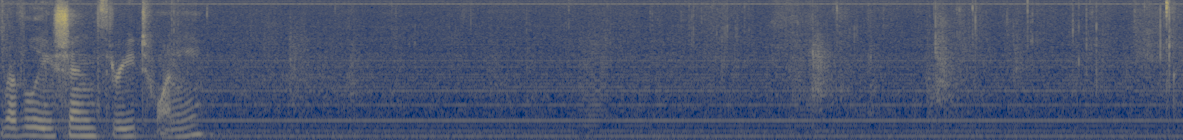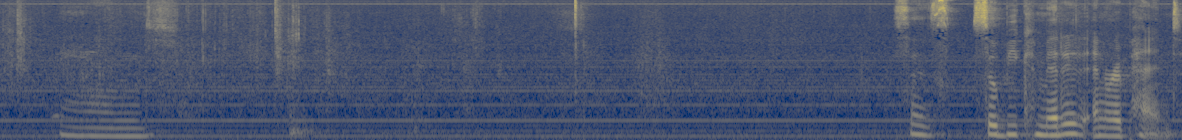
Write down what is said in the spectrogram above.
Revelation 3:20. Says, So be committed and repent.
